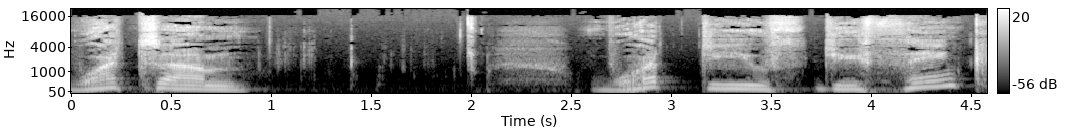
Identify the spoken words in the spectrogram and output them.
What um, what do you do? You think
